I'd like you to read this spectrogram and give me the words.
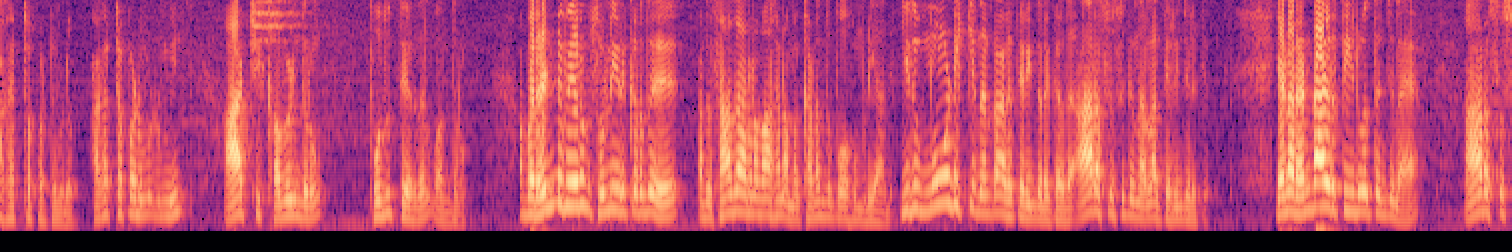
அகற்றப்பட்டுவிடும். அகற்றப்படும் மீன்ஸ் ஆட்சி கவிழ்ந்துடும் பொது தேர்தல் வந்துடும் அப்போ ரெண்டு பேரும் சொல்லியிருக்கிறது அது சாதாரணமாக நம்ம கடந்து போக முடியாது. இது மோடிக்கு நன்றாக தெரிந்திருக்கிறது ஆர்எஸ்எஸ்க்கு நல்லா தெரிஞ்சிருக்கு. ஏன்னா ரெண்டாயிரத்தி இருபத்தஞ்சில் ஆர்எஸ்எஸ்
